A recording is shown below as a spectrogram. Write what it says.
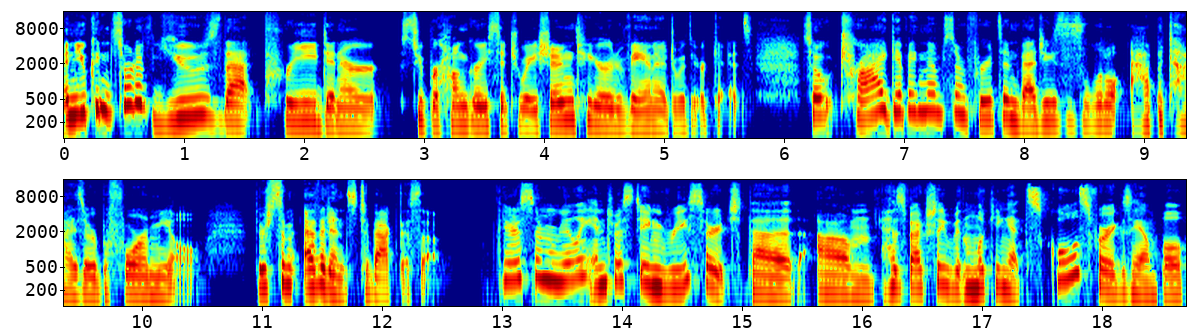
and you can sort of use that pre-dinner super hungry situation to your advantage with your kids. So try giving them some fruits and veggies as a little appetizer before a meal. There's some evidence to back this up. There's some really interesting research that um, has actually been looking at schools, for example,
